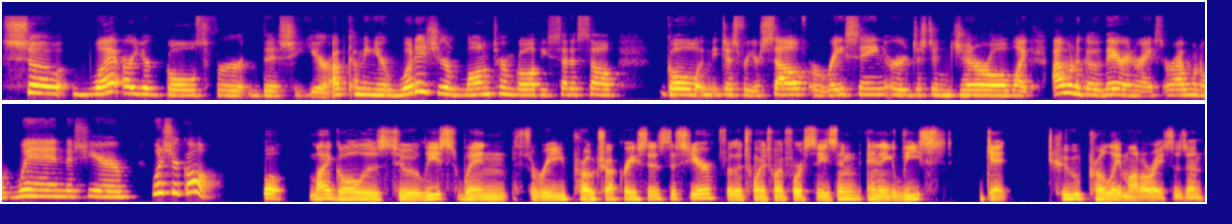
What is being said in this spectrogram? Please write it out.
So, what are your goals for this year, upcoming year? What is your long term goal? Have you set a self goal just for yourself or racing or just in general? Like, I want to go there and race or I want to win this year. What is your goal? Well, my goal is to at least win three pro truck races this year for the 2024 season and at least get two pro late model races in.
